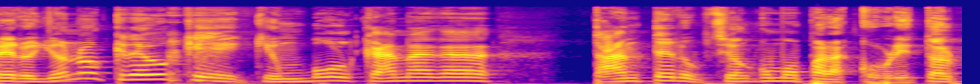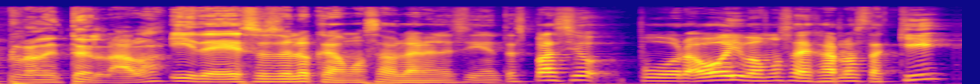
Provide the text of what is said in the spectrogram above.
Pero yo no creo que, que un volcán haga tanta erupción como para cubrir todo el planeta de lava. Y de eso es de lo que vamos a hablar en el siguiente espacio. Por hoy vamos a dejarlo hasta aquí.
